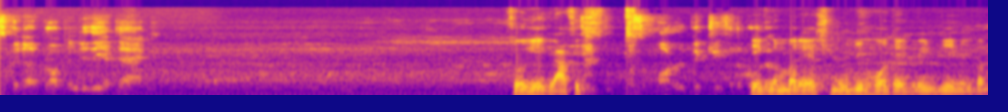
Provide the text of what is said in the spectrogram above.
Spinner brought into the attack. सो ये ग्राफिक्स एक नंबर है स्मूथ भी बहुत है गेम एकदम।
